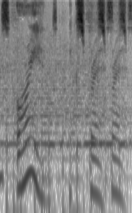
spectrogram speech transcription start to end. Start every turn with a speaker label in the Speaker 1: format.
Speaker 1: Trans Orient Express. Trans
